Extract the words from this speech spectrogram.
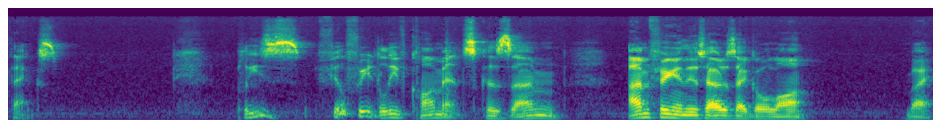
Thanks. Please feel free to leave comments because I'm I'm figuring this out as I go along. Bye.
